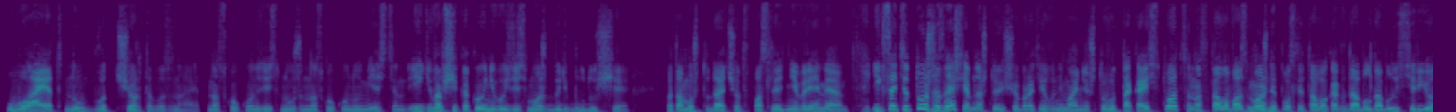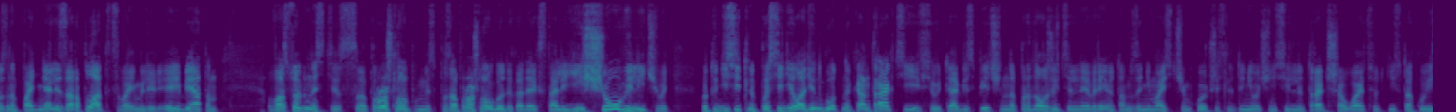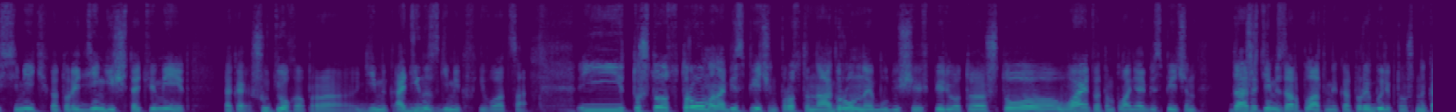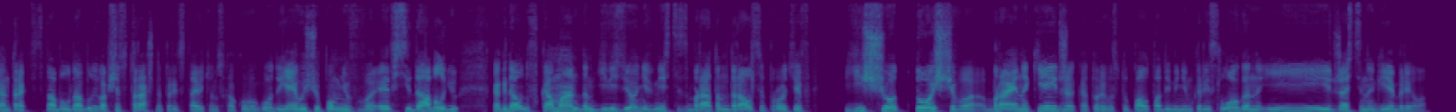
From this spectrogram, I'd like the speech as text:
Уайт, ну, вот черт его знает, насколько он здесь нужен, насколько он уместен, и вообще какое у него здесь может быть будущее. Потому что, да, что-то в последнее время... И, кстати, тоже, знаешь, я бы на что еще обратил внимание, что вот такая ситуация, она стала возможной после того, как в WWE серьезно подняли зарплаты своим ребятам в особенности с прошлого, с позапрошлого года, когда их стали еще увеличивать, но ты действительно посидел один год на контракте, и все, и ты обеспечен на продолжительное время, там, занимайся чем хочешь, если ты не очень сильно тратишь, а Уайт все-таки из такой из семейки, которая деньги считать умеет, такая шутеха про гиммик, один из гиммиков его отца. И то, что Строуман обеспечен просто на огромное будущее вперед, э, что Уайт в этом плане обеспечен даже теми зарплатами, которые были, потому что на контракте с WWE вообще страшно представить он с какого года. Я его еще помню в FCW, когда он в командном дивизионе вместе с братом дрался против еще тощего Брайана Кейджа, который выступал под именем Крис Логан, и Джастина Гебриэла.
